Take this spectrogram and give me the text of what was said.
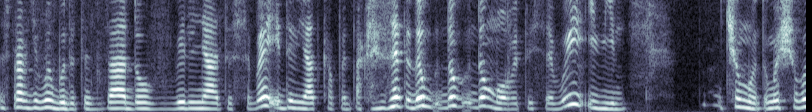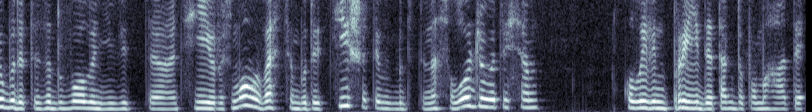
Насправді ви будете задовільняти себе і дев'ятка пентаклів. Знаєте, дом- дом- домовитися ви і він. Чому? Тому що ви будете задоволені від е, цієї розмови, вас це буде тішити, ви будете насолоджуватися коли він прийде так допомагати,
